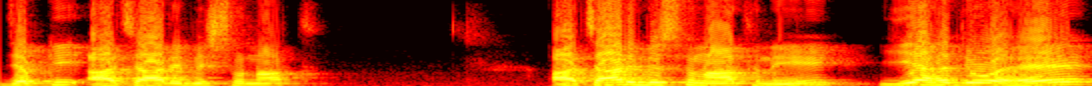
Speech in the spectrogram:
जबकि आचार्य विश्वनाथ आचार्य विश्वनाथ ने यह जो है,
